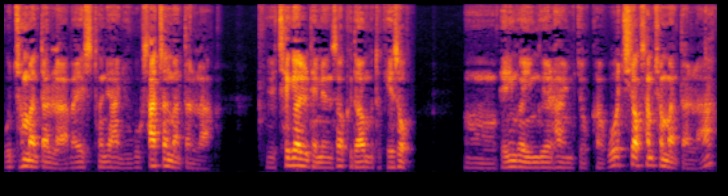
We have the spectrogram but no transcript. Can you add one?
5천만 달러, 마일스톤이 한 6억 4천만 달러. 체결되면서 그 다음부터 계속, 어, 베링거 잉글하임 쪽하고 7억 3천만 달러,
